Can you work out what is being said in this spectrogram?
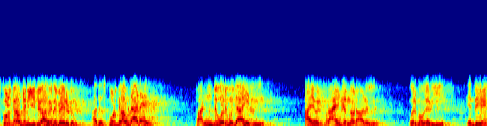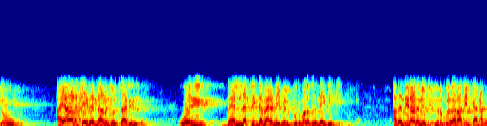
സ്കൂൾ ഗ്രൗണ്ടിന് ഈദ്ഗാഹ് എന്ന് പേരിടും. അത് സ്കൂൾ ഗ്രൗണ്ടാണ്. പണ്ട് ഒരു മുജാഹിദി ആയ ഒരു പ്രായം ചെന്ന ഒരാൾ ഒരു മൗലവി എന്ത് ചെയ്തു? അയാൾ ചെയ്ത് എന്താണെന്ന് ചോദിച്ചാൽ ഒരു വെല്ലത്തിന്റെ ഭരണിമേൽ കുരുമുളക് നെയ്തി അതെന്തിനാണെന്ന് ചോദിച്ചു? ഇറുമ്പ് കയറാതിരിക്കാനാണ്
